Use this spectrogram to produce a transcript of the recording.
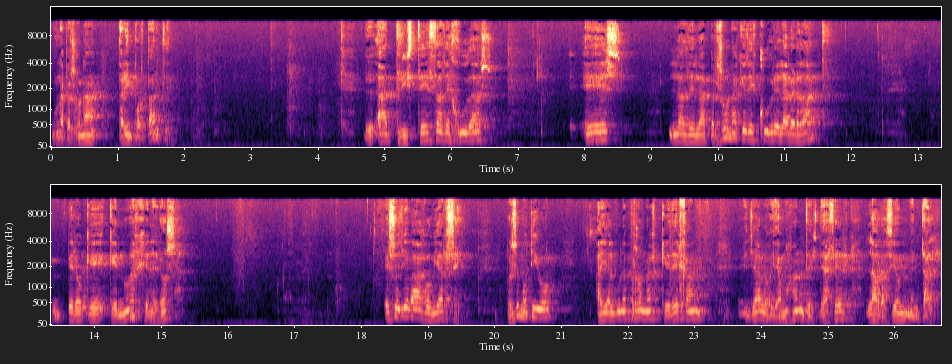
una persona tan importante. La tristeza de Judas es la de la persona que descubre la verdad, pero que, que no es generosa. Eso lleva a agobiarse. Por ese motivo, hay algunas personas que dejan ya lo veíamos antes, de hacer la oración mental.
